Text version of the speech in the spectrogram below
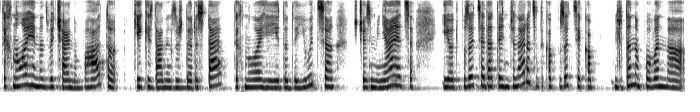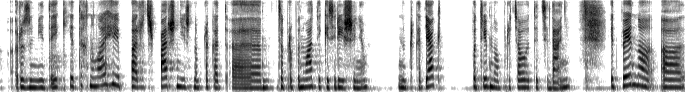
Технологій надзвичайно багато, кількість даних завжди росте, технології додаються, щось зміняється. І от позиція дата інженера це така позиція, яка людина повинна розуміти, які є технології, перш, перш ніж, наприклад, е, запропонувати якесь рішення. Наприклад, як потрібно опрацьовувати ці дані. Відповідно, е,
